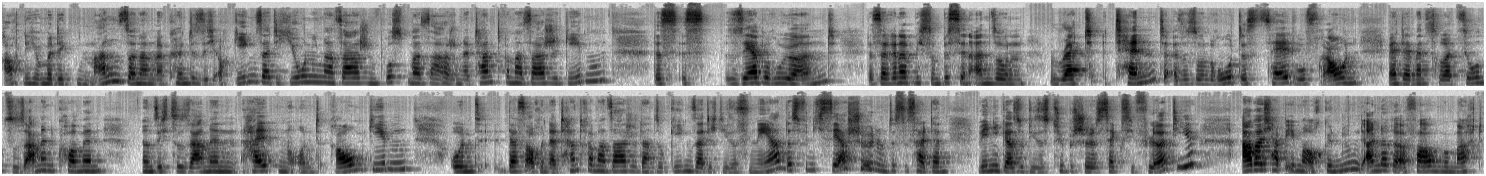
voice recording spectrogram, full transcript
braucht nicht unbedingt einen Mann, sondern man könnte sich auch gegenseitig Joni-Massagen, Brustmassagen, eine Tantra-Massage geben. Das ist sehr berührend. Das erinnert mich so ein bisschen an so ein Red Tent, also so ein rotes Zelt, wo Frauen während der Menstruation zusammenkommen und sich zusammenhalten und Raum geben. Und das auch in der Tantra-Massage dann so gegenseitig dieses Nähern, das finde ich sehr schön und das ist halt dann weniger so dieses typische sexy flirty. Aber ich habe eben auch genügend andere Erfahrungen gemacht,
